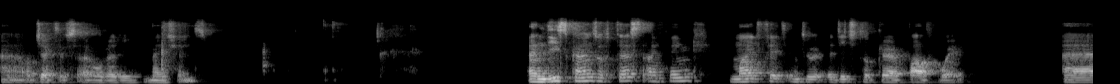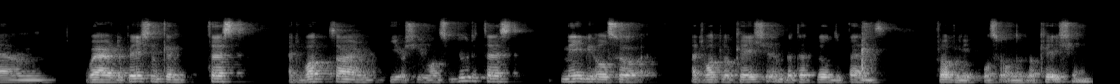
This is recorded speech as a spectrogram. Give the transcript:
uh, objectives I already mentioned. And these kinds of tests, I think, might fit into a digital care pathway, um, where the patient can test at what time he or she wants to do the test, maybe also at what location, but that will depend probably also on the location,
